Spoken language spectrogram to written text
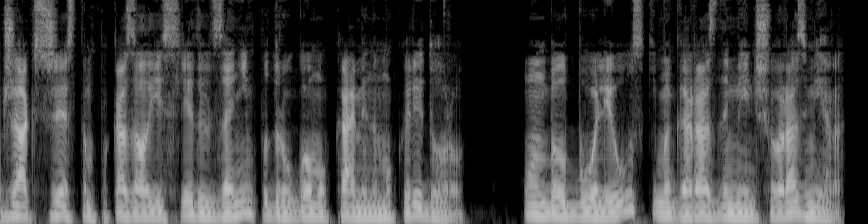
Джакс жестом показал ей следовать за ним по другому каменному коридору. Он был более узким и гораздо меньшего размера.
